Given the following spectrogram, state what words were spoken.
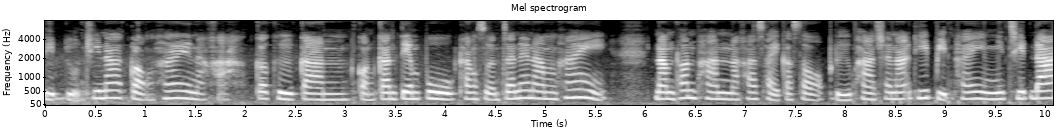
ติดอยู่ที่หน้ากล่องให้นะคะ ก็คือการก่อนการเตรียมปลูก ทางสวนจะแนะนำให้นำท่อนพันธุ์นะคะ ใส่กระสอบหรือภาชนะที่ปิดให้มิดชิดได้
